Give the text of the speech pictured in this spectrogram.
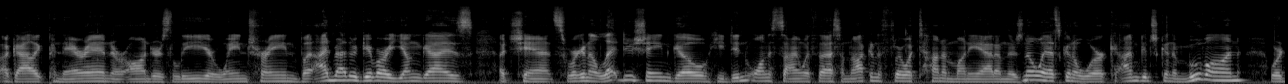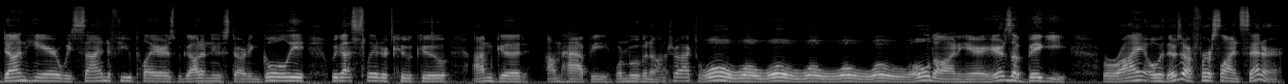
a guy like Panarin or Anders Lee or Wayne Train, but I'd rather give our young guys a chance. We're gonna let Duchene go. He didn't want to sign with us. I'm not gonna throw a ton of money at him. There's no way that's gonna work. I'm just gonna move on. We're done here. We signed a few players. We got a new starting goalie. We got Slater Koekkoek. I'm good. I'm happy. We're moving on. Contract. Whoa, whoa, whoa, whoa, whoa, whoa. Hold on here. Here's a biggie. Ryan. Oh, there's our first line center.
